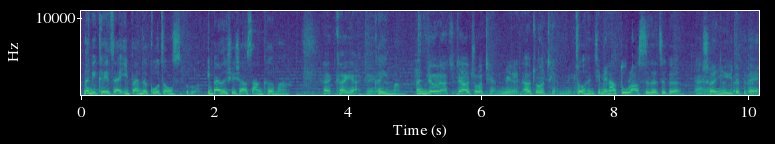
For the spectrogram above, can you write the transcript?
那你可以在一般的国中、一般的学校上课吗？可可以啊，可以。可以吗？那你就要要做前面，要做前面，做很前面，然后读老师的这个唇语，对不对？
